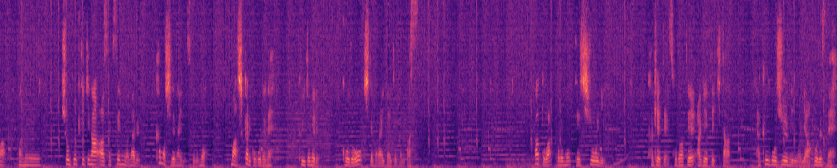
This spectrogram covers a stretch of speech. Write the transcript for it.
まあ、あのー、消極的な作戦にはなるかもしれないんですけども、まあ、しっかりここでね、食い止める行動をしてもらいたいと思います。あとは、これも手塩にかけて育て上げてきた 150mm のヤホーですね。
